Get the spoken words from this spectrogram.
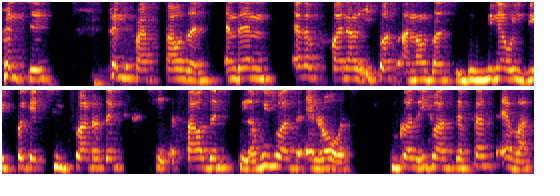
20 25,000 and then at the final it was announced that the winner will be getting 250,000 which was a lot because it was the first ever.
